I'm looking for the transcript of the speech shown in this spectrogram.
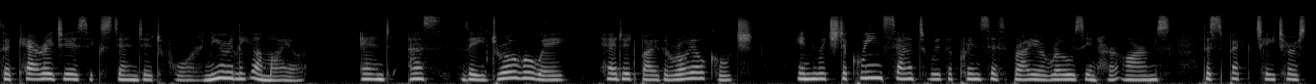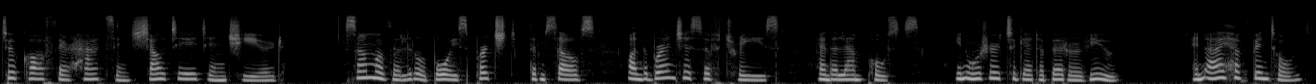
The carriages extended for nearly a mile, and as they drove away, headed by the royal coach, in which the queen sat with the Princess Briar Rose in her arms, the spectators took off their hats and shouted and cheered. Some of the little boys perched themselves on the branches of trees and the lamp posts in order to get a better view, and I have been told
